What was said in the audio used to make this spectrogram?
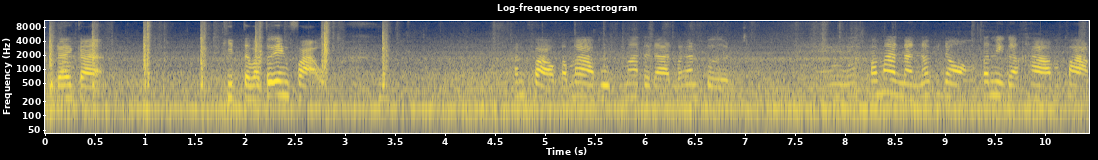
ผู้ได้ก็คิดแต่ว่าตัวเองฝ่าวท่านฝ่าวกับมาพุดมาแต่ดานบ่ท่านเปิด ประมาณนั้นเนาะพี่น้องตอนนี้ก็ขามฝาก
